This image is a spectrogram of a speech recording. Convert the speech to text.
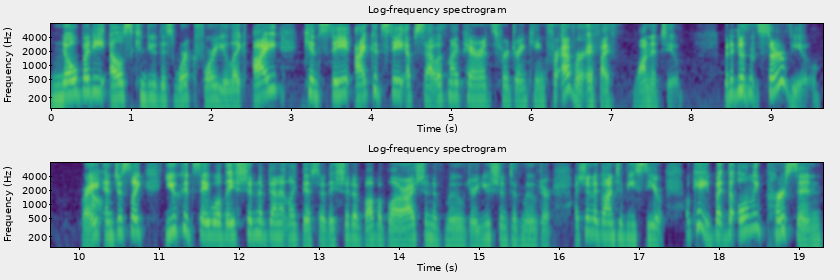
nobody else can do this work for you like i can stay i could stay upset with my parents for drinking forever if i wanted to but it Mhm. doesn't serve you right No. and just like you could say well they shouldn't have done it like this or they should have blah blah blah or i shouldn't have moved or you shouldn't have moved or i shouldn't have gone to bc or okay but the only person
